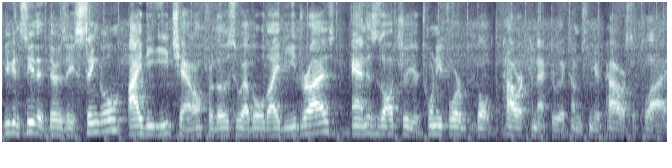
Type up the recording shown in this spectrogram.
you can see that there's a single IDE channel for those who have old IDE drives, and this is also your 24 volt power connector that comes from your power supply.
